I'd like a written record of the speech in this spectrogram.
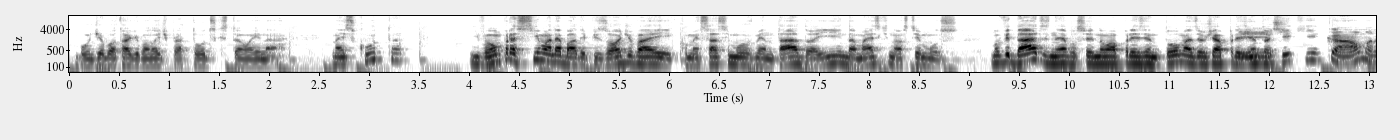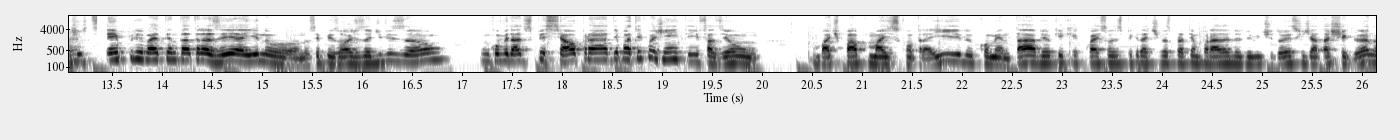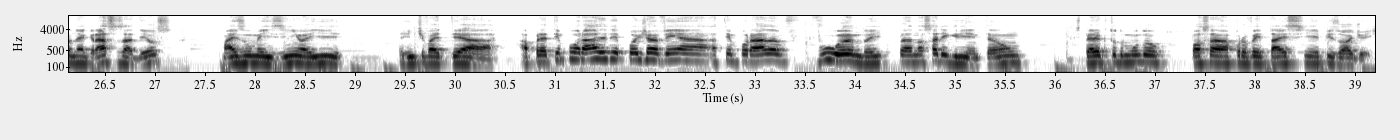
Bom dia, boa tarde, boa noite para todos que estão aí na, na escuta. E vamos para cima, né, Bado? O episódio vai começar a se movimentado aí, ainda mais que nós temos novidades, né? Você não apresentou, mas eu já apresento Isso. aqui que calma, né? A gente sempre vai tentar trazer aí no, nos episódios da divisão um convidado especial para debater com a gente e fazer um, um bate-papo mais descontraído, comentar, ver o que, que quais são as expectativas para a temporada de 2022 que já está chegando, né? Graças a Deus mais um mêsinho aí a gente vai ter a, a pré-temporada e depois já vem a, a temporada voando aí para nossa alegria. Então, espero que todo mundo possa aproveitar esse episódio aí.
